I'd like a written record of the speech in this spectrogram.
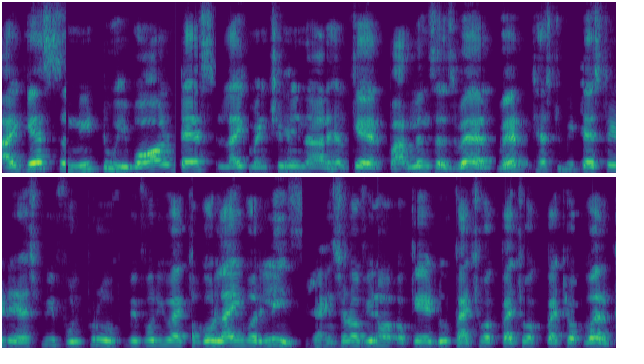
i guess need to evolve test like mentioned yeah. in our healthcare parlance as well where it has to be tested it has to be foolproof before you actually go live or release right. instead of you know okay do patchwork patchwork patchwork work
